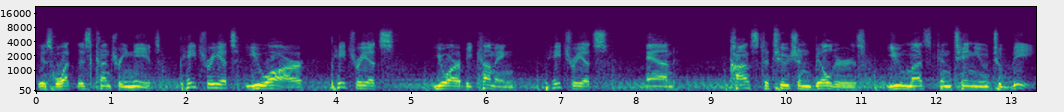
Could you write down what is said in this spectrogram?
is what this country needs. Patriots you are, patriots you are becoming, patriots and constitution builders you must continue to be.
